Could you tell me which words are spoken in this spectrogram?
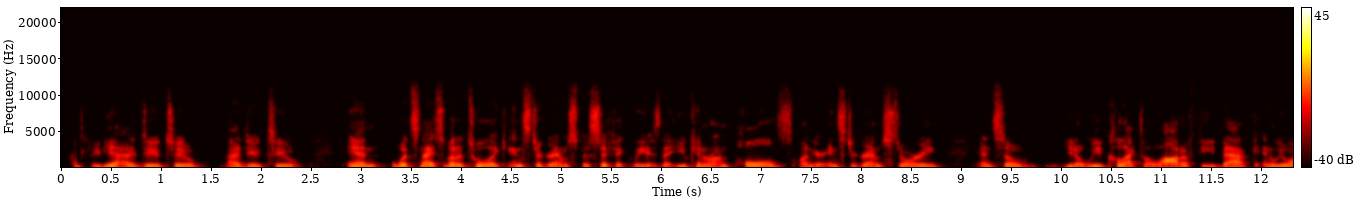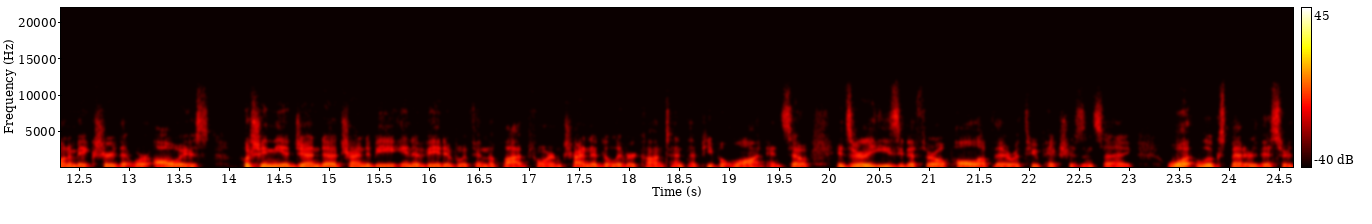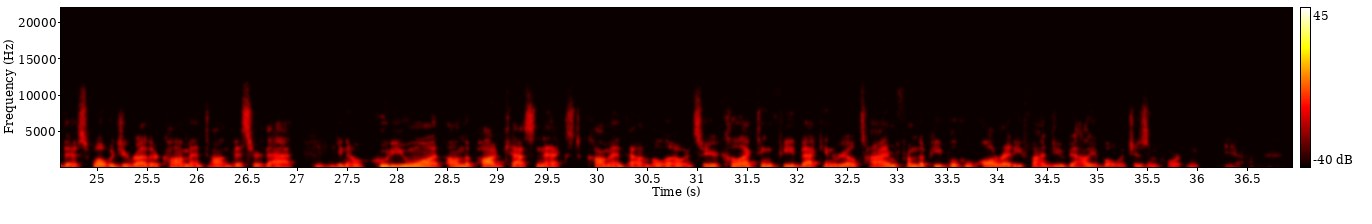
Completely. Yeah i do too. I do too. And what's nice about a tool like Instagram specifically is that you can run polls on your Instagram story And so, you know, we collect a lot of feedback and we want to make sure that we're always pushing the agenda, trying to be innovative within the platform, trying to deliver content that people want. And so it's very easy to throw a poll up there with two pictures and say, what looks better, this or this? What would you rather comment on, this or that? Mm-hmm. You know, who do you want on the podcast next? Comment down below. And so you're collecting feedback in real time from the people who already find you valuable, which is important.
